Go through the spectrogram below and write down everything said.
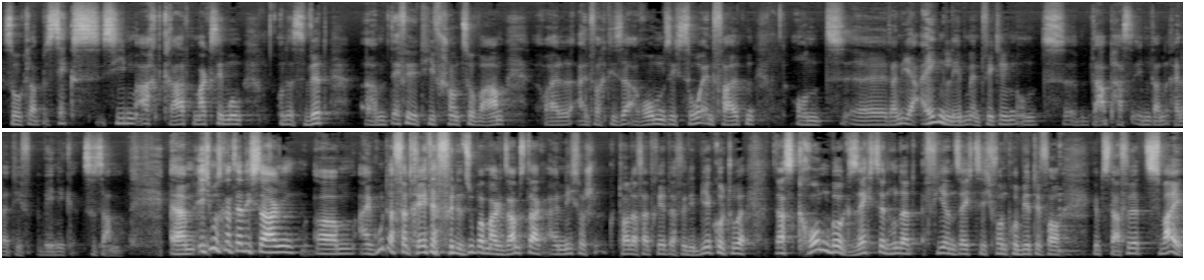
so, glaube ich, 6, 7, 8 Grad Maximum. Und es wird ähm, definitiv schon zu warm, weil einfach diese Aromen sich so entfalten, und äh, dann ihr Eigenleben entwickeln und äh, da passt eben dann relativ wenig zusammen. Ähm, ich muss ganz ehrlich sagen, ähm, ein guter Vertreter für den Supermarkt Samstag, ein nicht so toller Vertreter für die Bierkultur. Das Kronenburg 1664 von ProbierTV gibt es dafür zwei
